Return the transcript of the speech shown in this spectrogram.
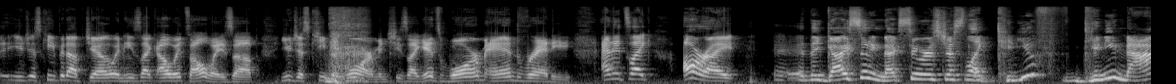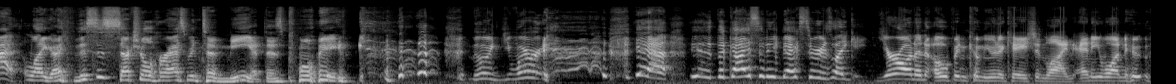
you just keep it up, Joe." And he's like, "Oh, it's always up. You just keep it warm." and she's like, "It's warm and ready." And it's like, "All right, And the guy sitting next to her is just like, "Can you, can you not? Like, I, this is sexual harassment to me at this point." we're yeah, yeah, the guy sitting next to her is like, "You're on an open communication line. Anyone who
